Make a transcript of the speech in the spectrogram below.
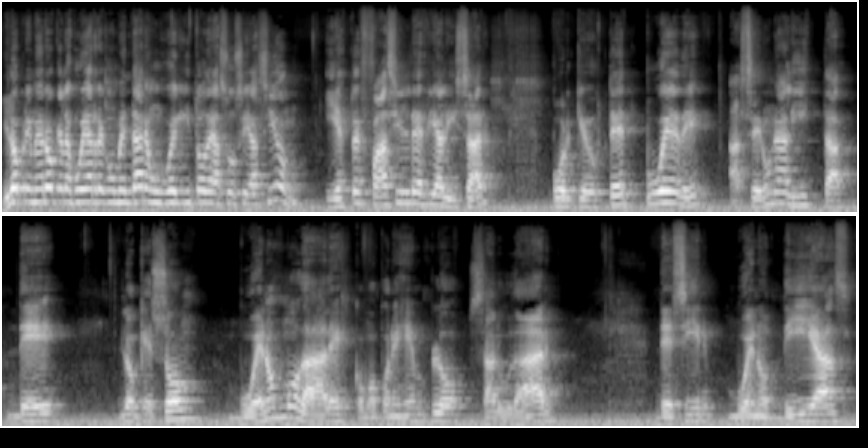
Y lo primero que les voy a recomendar es un jueguito de asociación. Y esto es fácil de realizar porque usted puede hacer una lista de lo que son buenos modales, como por ejemplo saludar, decir buenos días,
